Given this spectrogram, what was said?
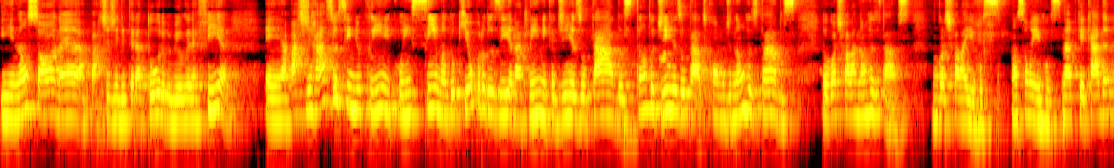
e não só né, a parte de literatura, bibliografia, é, a parte de raciocínio clínico em cima do que eu produzia na clínica de resultados, tanto de resultados como de não resultados, eu gosto de falar não resultados não gosto de falar erros, não são erros, né? Porque cada,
